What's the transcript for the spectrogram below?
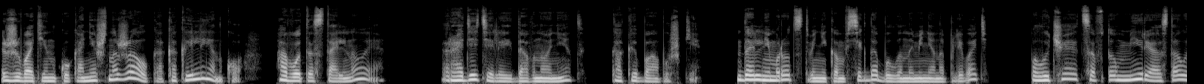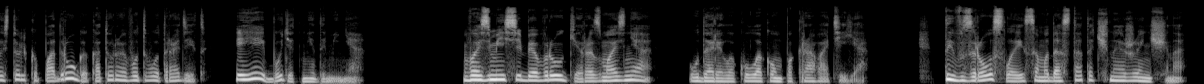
Животинку, конечно, жалко, как и Ленку, а вот остальное... Родителей давно нет, как и бабушки. Дальним родственникам всегда было на меня наплевать. Получается, в том мире осталась только подруга, которая вот-вот родит, и ей будет не до меня. «Возьми себя в руки, размазня!» — ударила кулаком по кровати я. «Ты взрослая и самодостаточная женщина.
